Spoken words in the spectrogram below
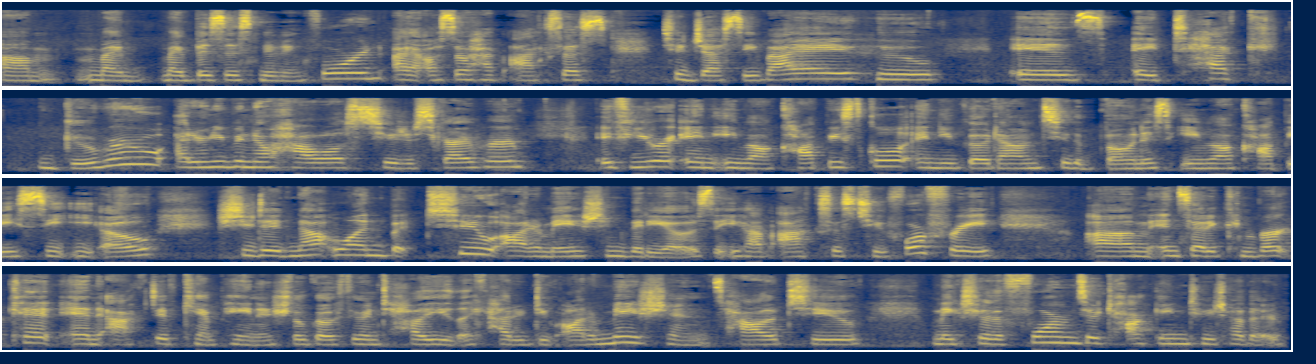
um, my my business moving forward. I also have access to Jesse Valle, who is a tech guru. I don't even know how else to describe her. If you're in email copy school and you go down to the bonus email copy CEO, she did not one but two automation videos that you have access to for free um, inside of ConvertKit and Active Campaign, and she'll go through and tell you like how to do automations, how to make sure the forms are talking to each other,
